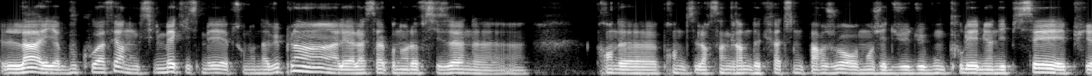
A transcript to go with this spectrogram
Là, il y a beaucoup à faire. Donc si le mec, il se met, parce qu'on en a vu plein, hein, aller à la salle pendant l'off-season, euh, prendre, euh, prendre leurs 5 grammes de créatine par jour, manger du, bon poulet bien épicé, et puis,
